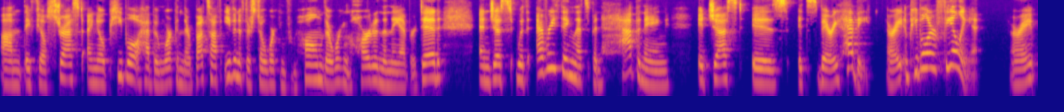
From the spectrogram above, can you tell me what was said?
Um, they feel stressed. I know people have been working their butts off, even if they're still working from home, they're working harder than they ever did. And just with everything that's been happening, it just is, it's very heavy. All right. And people are feeling it. All right.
